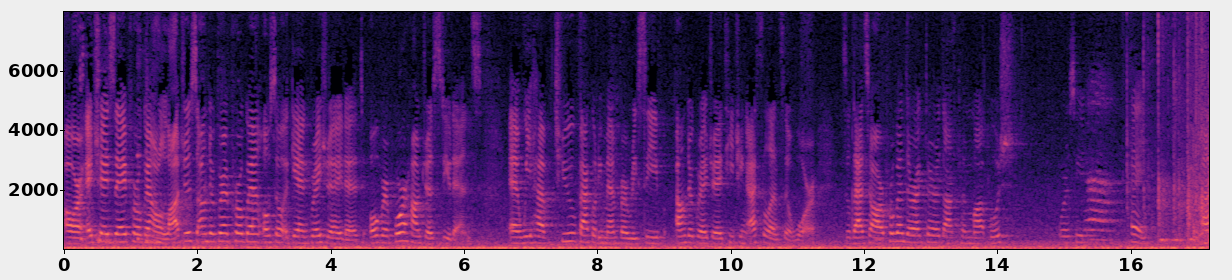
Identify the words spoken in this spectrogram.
Our HSA program, our largest undergrad program, also again graduated over 400 students. And we have two faculty members receive undergraduate teaching excellence award. So that's our program director, Dr. Mark Bush. Where is he? Hey. Uh,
